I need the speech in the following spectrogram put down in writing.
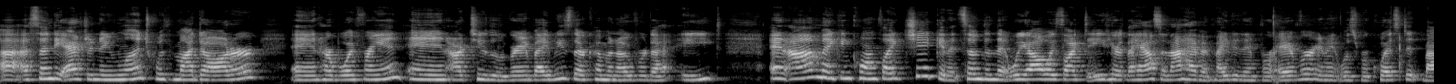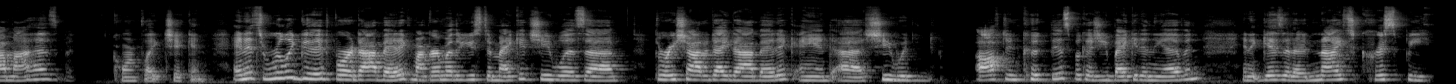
uh, a Sunday afternoon lunch with my daughter and her boyfriend and our two little grandbabies. They're coming over to eat. And I'm making cornflake chicken. It's something that we always like to eat here at the house, and I haven't made it in forever, and it was requested by my husband cornflake chicken. And it's really good for a diabetic. My grandmother used to make it. She was a three shot a day diabetic, and uh, she would often cook this because you bake it in the oven and it gives it a nice crispy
